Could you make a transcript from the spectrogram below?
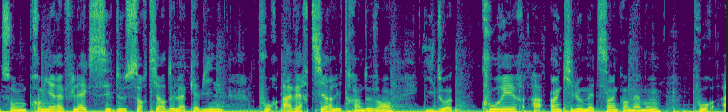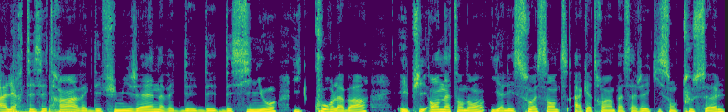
Son premier réflexe, c'est de sortir de la cabine pour avertir les trains devant. Il doit courir à 1,5 km en amont pour alerter ses trains avec des fumigènes, avec des, des, signaux. Il court là-bas et puis en attendant, il y a les 60 à 80 passagers qui sont tout seuls.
